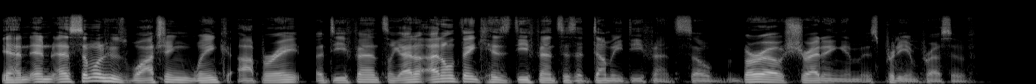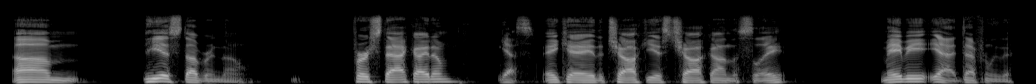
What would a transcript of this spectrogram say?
Yeah, and, and as someone who's watching Wink operate a defense, like I don't I don't think his defense is a dummy defense. So Burrow shredding him is pretty impressive. Um he is stubborn though. First stack item, Yes. aka the chalkiest chalk on the slate. Maybe, yeah, definitely the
